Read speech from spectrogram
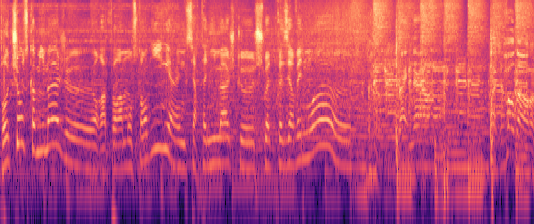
Pas autre chose comme image euh, en rapport à mon standing Une certaine image que je souhaite préserver de moi euh right now. Hold on.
